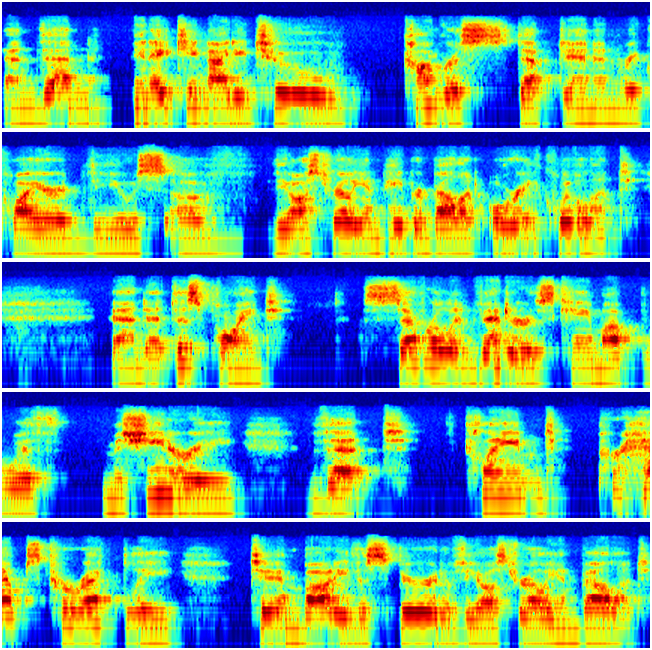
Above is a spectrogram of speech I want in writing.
And then in 1892, Congress stepped in and required the use of the Australian paper ballot or equivalent and at this point, several inventors came up with machinery that claimed, perhaps correctly, to embody the spirit of the Australian ballot,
